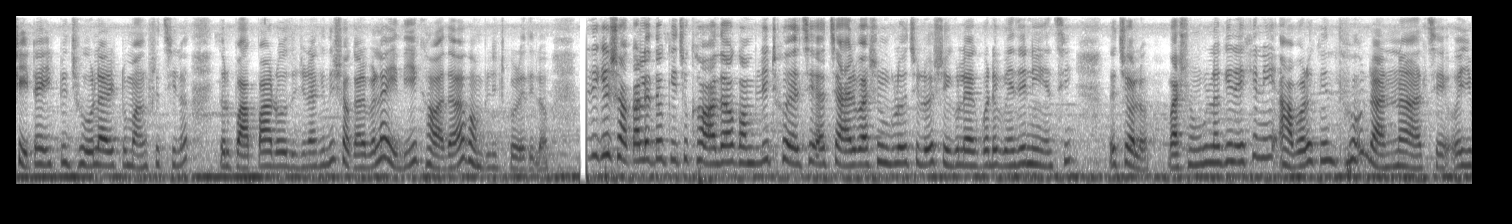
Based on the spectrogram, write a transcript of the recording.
সেটা একটু ঝোল আর একটু মাংস ছিল। তোর পাপা আর ও দুজনা কিন্তু সকালবেলা এই দিয়ে খাওয়া দাওয়া কমপ্লিট করে দিল। এদিকে সকালে তো কিছু খাওয়া দাওয়া কমপ্লিট হয়েছে আর চায়ের বাসনগুলো ছিল সেগুলো একবারে বেঁধে নিয়েছি। তো চলো, বাসনগুলোকে রেখে নিই। আবারও কিন্তু রান্না আছে। ওই যে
